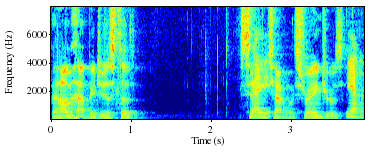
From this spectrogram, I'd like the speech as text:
and I'm happy to just to sit and chat with strangers. Yeah.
